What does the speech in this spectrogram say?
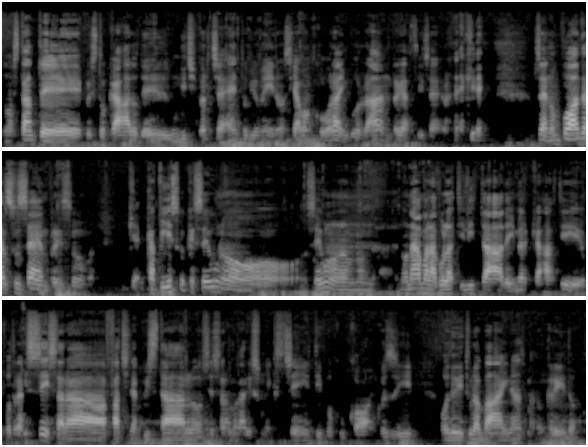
nonostante questo calo del11% più o meno, siamo ancora in run, ragazzi, cioè non, che, cioè, non può andare su sempre, insomma. Capisco che se uno, se uno non, non, non, ama la volatilità dei mercati, potrebbe, se sarà facile acquistarlo, se sarà magari su un exchange tipo KuCoin, così, o addirittura Binance, ma non credo,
